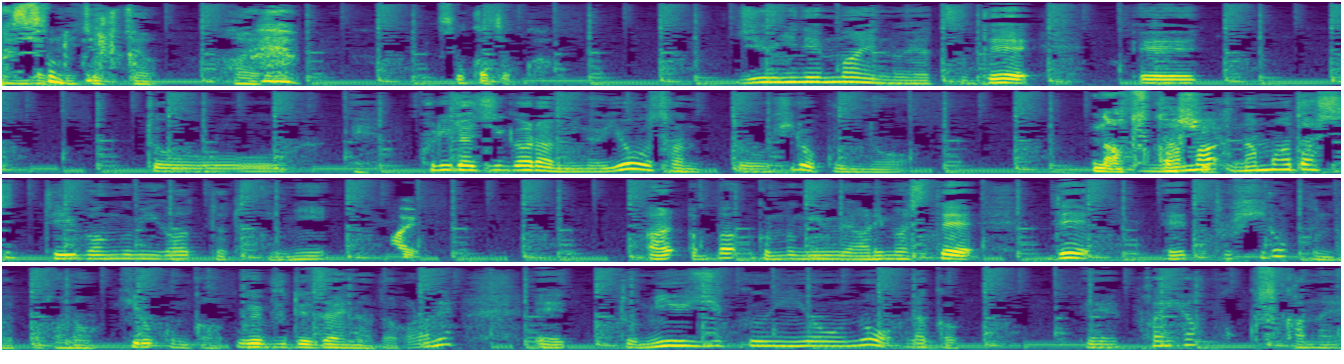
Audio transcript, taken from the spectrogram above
ね。めちゃくちゃ。はい。そっかそっか。12年前のやつで、えーっと、え、クリラジ絡みのヨウさんとヒロ君の懐かしい。生生出しっていう番組があった時に、はい。あ、ば番組がありまして、で、えっと、ヒロ君だったかな？ヒロ君か。ウェブデザイナーだからね。えっと、ミュージ君用の、なんか、えー、Firefox かなや。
